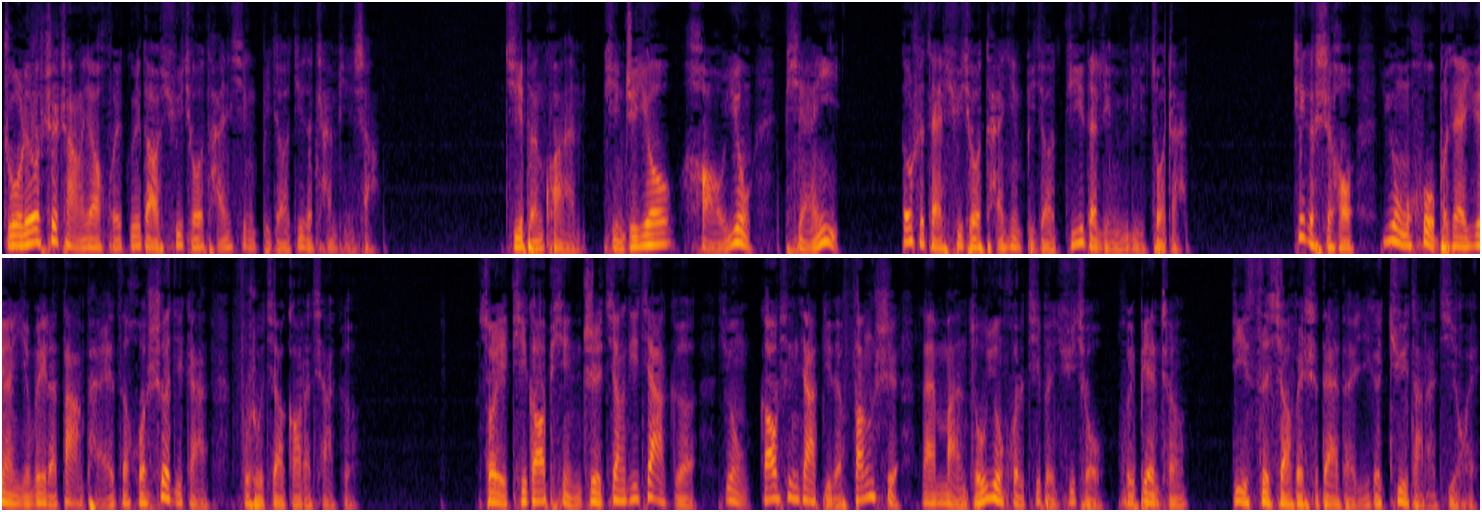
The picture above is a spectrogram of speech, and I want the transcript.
主流市场要回归到需求弹性比较低的产品上。基本款、品质优、好用、便宜，都是在需求弹性比较低的领域里作战。这个时候，用户不再愿意为了大牌子或设计感付出较高的价格，所以提高品质、降低价格，用高性价比的方式来满足用户的基本需求，会变成第四消费时代的一个巨大的机会。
